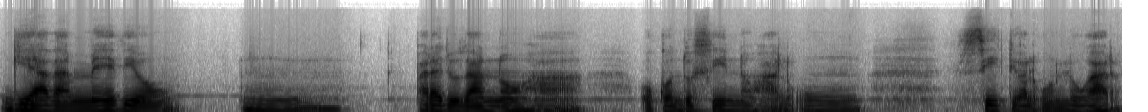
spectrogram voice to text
guiada en medio mm, para ayudarnos a, o conducirnos a algún sitio, algún lugar.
